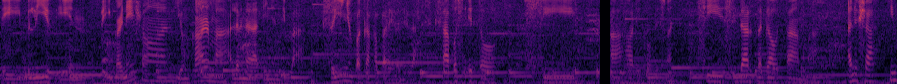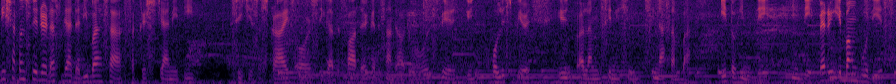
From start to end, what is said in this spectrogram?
they believe in reincarnation, yung karma, alam na natin yun, di ba? So, yun yung pagkakapareho nila. Tapos ito, si, uh, how do you call this one? Si Siddhartha Gautama, ano siya? Hindi siya considered as God, ah, di ba? Sa, sa Christianity, si Jesus Christ or si God the Father, God the Son, the Holy Spirit, yun, Holy Spirit, yun palang sinisim, sinasamba. Ito hindi, hindi. Pero yung ibang Buddhist,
